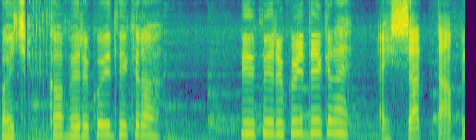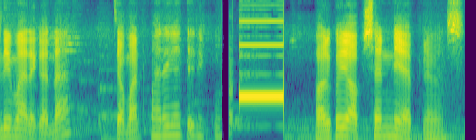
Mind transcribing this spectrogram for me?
भाई चक्का मेरे को ही देख रहा। ये मेरे को ही देख रहा है। ऐसा टापली मारेगा ना? चमाट मारेगा तेरे को। और कोई ऑप्शन नहीं है अपने पास।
